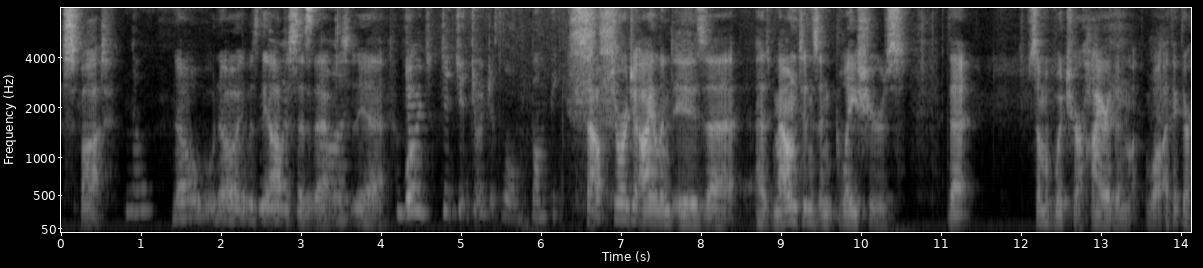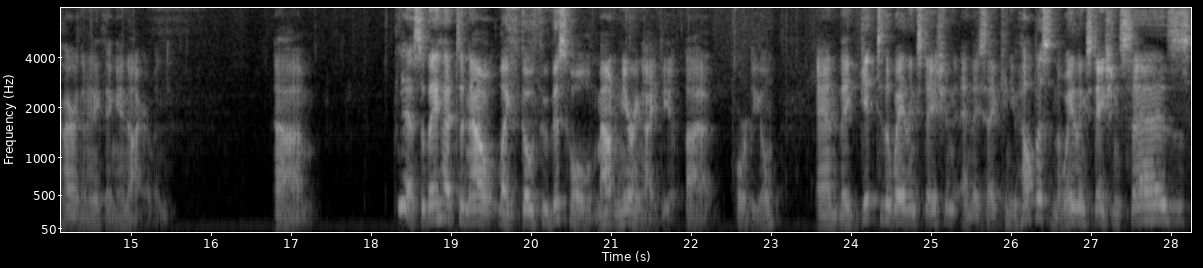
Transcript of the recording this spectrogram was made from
spot? no, No, no, it was the No, opposite was of that. not. Was yeah. Well, G- G- Georgia's a little bumpy. South Georgia Island is uh, has mountains and glaciers that some of which are higher than well, I think they're higher than anything in Ireland. Um, yeah, so they had to now like go through this whole mountaineering ideal uh, ordeal, and they get to the whaling station and they say, "Can you help us?" And the whaling station says,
